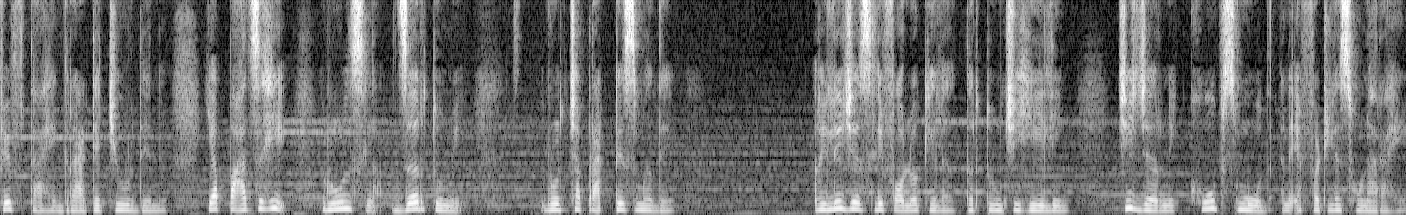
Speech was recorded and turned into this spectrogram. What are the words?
फिफ्थ आहे ग्रॅटिट्यूड देणं. या पाचही रूल्सला जर तुम्ही रोजच्या प्रॅक्टिसमध्ये रिलिजियसली फॉलो केलं तर तुमची हिलिंगची जर्नी खूप स्मूथ आणि एफर्टलेस होणार आहे.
